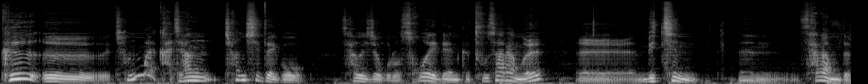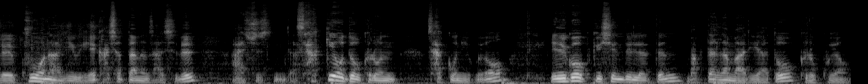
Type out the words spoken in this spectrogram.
그 어, 정말 가장 천시되고 사회적으로 소외된 그 두 사람을 에, 미친 음, 사람들을 구원하기 위해 가셨다는 사실을 알 수 있습니다. 사케오도 그런 사건이고요. 일곱 귀신 들렸던 막달라 마리아도 그렇고요.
